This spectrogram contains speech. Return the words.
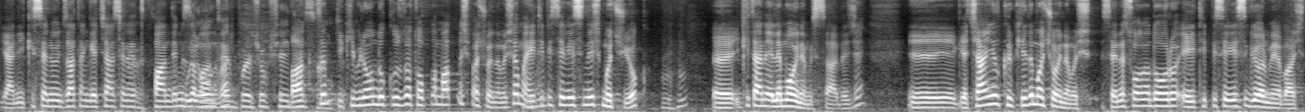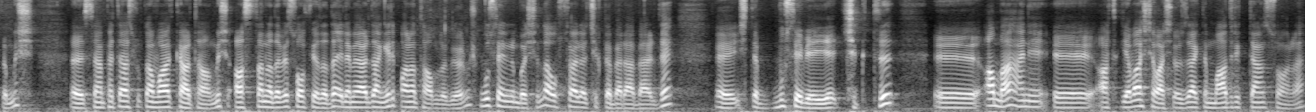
Yani iki sene önce zaten geçen sene Evet. pandemi Bu zamanı var. çok şey Baktım sanki. 2019'da toplam 60 maç oynamış ama ATP seviyesinde hiç maçı yok. Hı hı. Ee, iki tane eleme oynamış sadece. Ee, geçen yıl 47 maç oynamış. Sene sonuna doğru ATP seviyesi görmeye başlamış. Ee, St. Petersburg'dan wildcard almış. Astana'da ve Sofya'da da elemelerden gelip ana tablo görmüş. Bu senenin başında Avustralya açıkla beraber de e, işte bu seviyeye çıktı. E, ama hani e, artık yavaş yavaş özellikle Madrid'den sonra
